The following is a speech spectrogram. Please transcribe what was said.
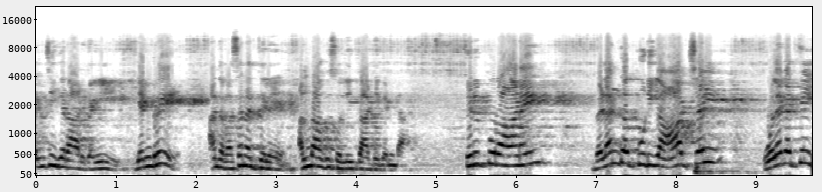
அஞ்சுகிறார்கள் என்று அந்த வசனத்திலே அல்லாஹு சொல்லி காட்டுகின்றார் திருக்குறானை விளங்கக்கூடிய ஆற்றல் உலகத்தில்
